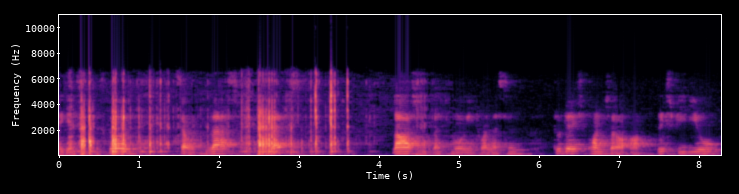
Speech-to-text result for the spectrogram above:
okay I guess it good so last let's last let's move into a lesson. Today's sponsor of this video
